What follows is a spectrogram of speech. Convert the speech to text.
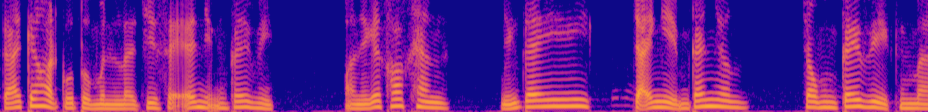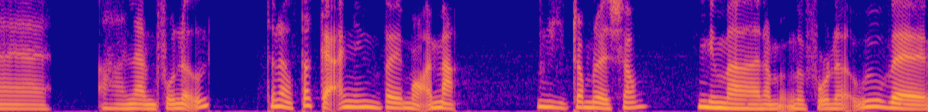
cái kế hoạch của tụi mình là chia sẻ những cái việc và những cái khó khăn những cái trải nghiệm cá nhân trong cái việc mà à, làm phụ nữ. Tức là tất cả những về mọi mặt trong đời sống. Nhưng mà là một người phụ nữ về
